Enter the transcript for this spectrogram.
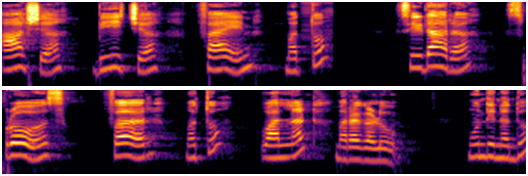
ash, beech, pine ಮತ್ತು ಸಿಡಾರ, ಸ್ಪ್ರೋಸ್, ಫರ್ ಮತ್ತು ವಾಲ್ನಟ್ ಮರಗಳು. ಮುಂದಿನದು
